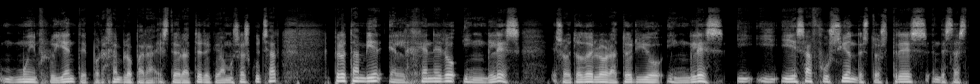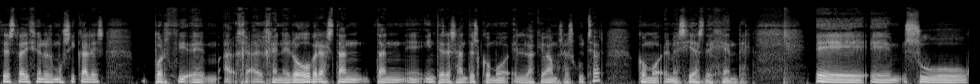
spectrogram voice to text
muy influyente, por ejemplo, para este oratorio que vamos a escuchar, pero también el género inglés, sobre todo el oratorio inglés, y, esa fusión de estos tres, de estas tres tradiciones musicales, eh, generó obras tan, tan eh, interesantes como la que vamos a escuchar, como el Mesías de Händel. su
